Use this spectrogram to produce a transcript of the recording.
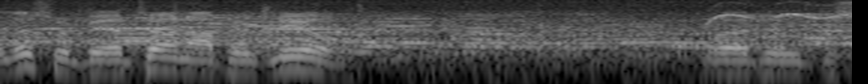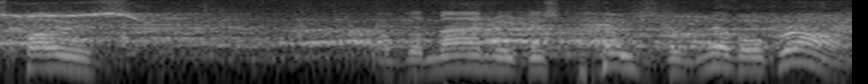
Well, this would be a turn-up if Neil were to dispose of the man who disposed of Neville Brown.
